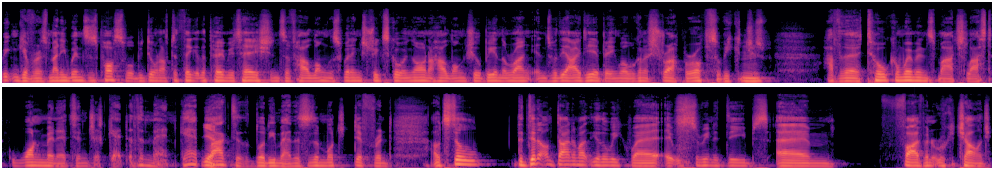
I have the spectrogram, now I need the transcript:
we can give her as many wins as possible. We don't have to think of the permutations of how long this winning streak's going on or how long she'll be in the rankings. With the idea being, well, we're going to strap her up so we can mm. just have the token women's match last one minute and just get to the men, get Yeah. back to the bloody men. This is a much different. I would still. They did it on Dynamite the other week where it was Serena Deeb's um, five minute rookie challenge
